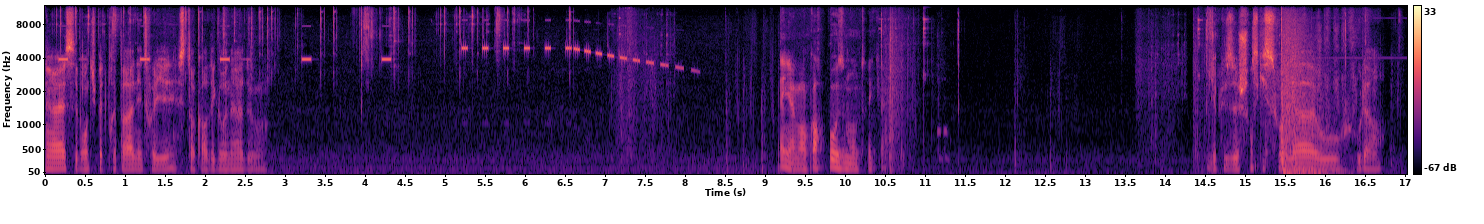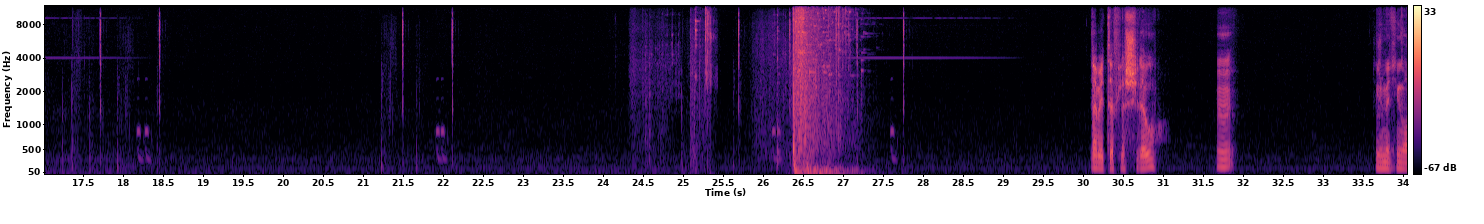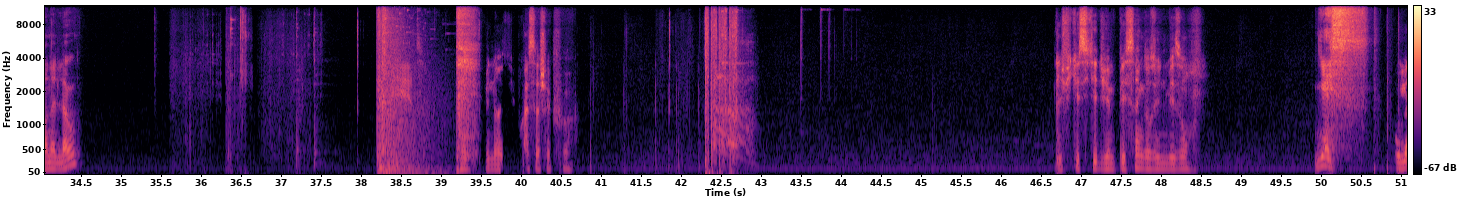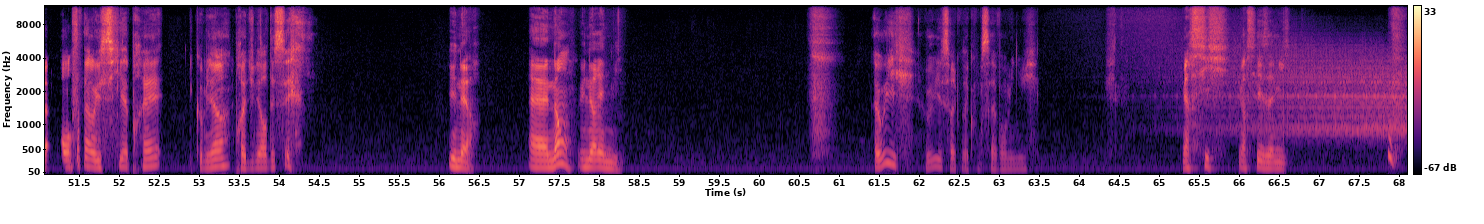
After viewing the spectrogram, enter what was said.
Ouais, c'est bon, tu peux te préparer à nettoyer si t'as encore des grenades ou... Il y avait encore pause, mon truc. là. Il y a plus de chances qu'il soit là ou, ou là. Ah mais t'as flashé là-haut? Hmm. Tu veux que je mette une grenade là-haut? Presses à chaque fois. L'efficacité du MP5 dans une maison. Yes On a enfin réussi après combien? Près d'une heure d'essai Une heure. Euh, non, une heure et demie. Ah oui, oui, c'est vrai qu'on a commencé avant minuit. Merci, merci les amis. Ouf.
